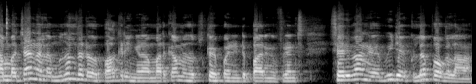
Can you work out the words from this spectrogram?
நம்ம சேனலில் முதல் தடவை பார்க்குறீங்கன்னா மறக்காமல் சப்ஸ்கிரைப் பண்ணிட்டு பாருங்க ஃப்ரெண்ட்ஸ் சரி வாங்க வீடியோக்குள்ளே போகலாம்.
